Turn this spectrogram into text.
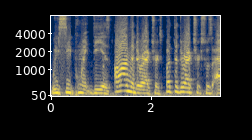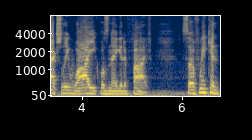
we see point D is on the directrix, but the directrix was actually y equals negative 5. So if we can,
